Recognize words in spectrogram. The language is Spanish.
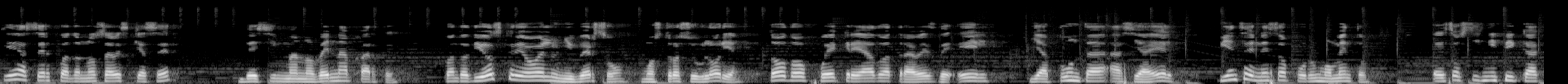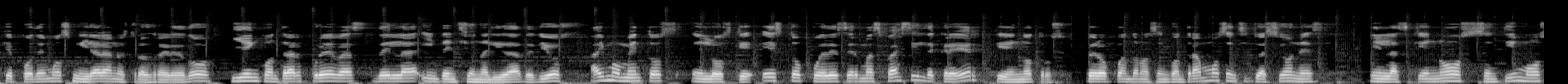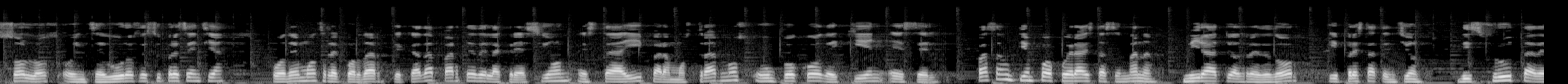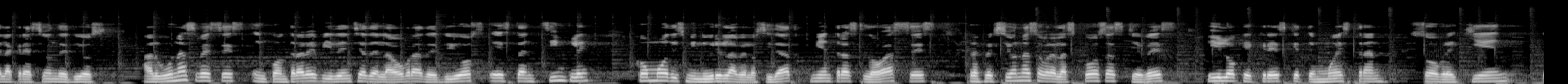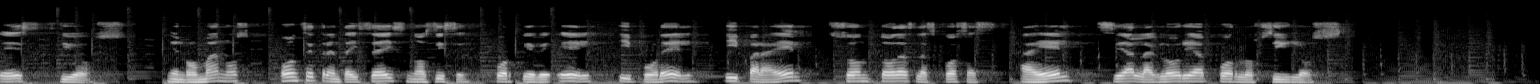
¿Qué hacer cuando no sabes qué hacer? Décima novena parte. Cuando Dios creó el universo, mostró su gloria. Todo fue creado a través de Él y apunta hacia Él. Piensa en eso por un momento. Eso significa que podemos mirar a nuestro alrededor y encontrar pruebas de la intencionalidad de Dios. Hay momentos en los que esto puede ser más fácil de creer que en otros, pero cuando nos encontramos en situaciones en las que nos sentimos solos o inseguros de su presencia, podemos recordar que cada parte de la creación está ahí para mostrarnos un poco de quién es Él. Pasa un tiempo afuera esta semana, mira a tu alrededor y presta atención. Disfruta de la creación de Dios. Algunas veces encontrar evidencia de la obra de Dios es tan simple como disminuir la velocidad. Mientras lo haces, reflexiona sobre las cosas que ves y lo que crees que te muestran sobre quién es Dios. En Romanos 11:36 nos dice, porque de Él y por Él y para Él son todas las cosas. A Él sea la gloria por los siglos.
